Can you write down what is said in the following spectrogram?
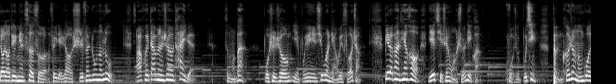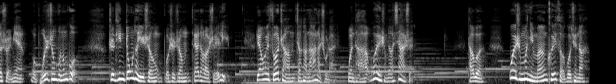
要到对面厕所非得绕十分钟的路，而回大本山又太远，怎么办？博士生也不愿意去问两位所长，憋了半天后也起身往水里跨。我就不信，本科生能过的水面，我博士生不能过。只听咚的一声，博士生栽到了水里，两位所长将他拉了出来，问他为什么要下水。他问：为什么你们可以走过去呢？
